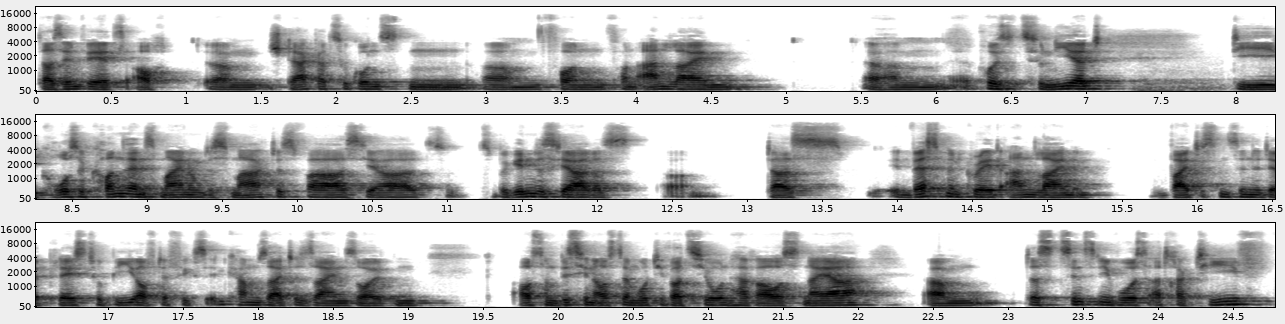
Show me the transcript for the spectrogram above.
da sind wir jetzt auch ähm, stärker zugunsten ähm, von, von Anleihen ähm, positioniert. Die große Konsensmeinung des Marktes war es ja zu, zu Beginn des Jahres, ähm, dass Investment-Grade-Anleihen im weitesten Sinne der Place to be auf der Fixed-Income-Seite sein sollten. Auch so ein bisschen aus der Motivation heraus, naja, ähm, das Zinsniveau ist attraktiv.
